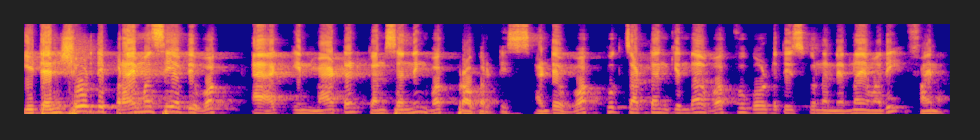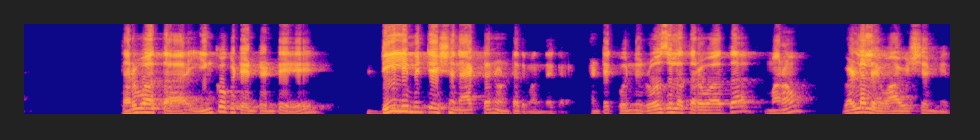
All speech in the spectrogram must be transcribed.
it ensured the primacy of the Waqf act in matter concerning Waqf properties అంటే వక్ఫ్ చట్టం కింద వక్ఫ్ బోర్డు తీసుకున్న నిర్ణయం అది ఫైనల్ తరువాత ఇంకొకటి ఏంటంటే డీలిమిటేషన్ యాక్ట్ అని ఉంటుంది మన దగ్గర. అంటే కొన్ని రోజుల తర్వాత మనం వెళ్ళలేము ఆ విషయం మీద.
